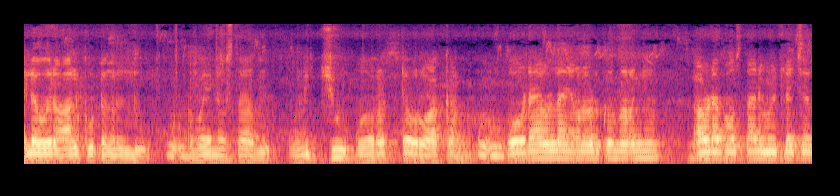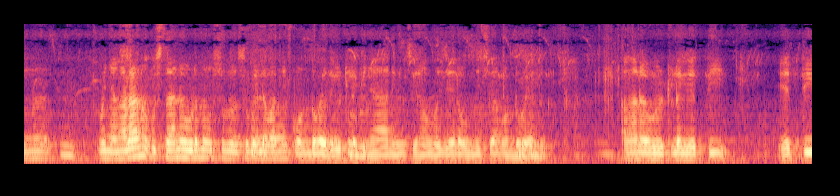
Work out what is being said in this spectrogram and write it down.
എല്ലാ ഓരോ ആൾക്കൂട്ടങ്ങളുണ്ട് അപ്പൊ എന്നെ ഉസ്താദ് വിളിച്ചു ഒരൊറ്റ ഒരു വാക്കാണ്. അപ്പൊ അവിടെ ഉള്ള ഞങ്ങളോടൊക്കെ പറഞ്ഞു അവിടെ അപ്പൊ ഉസ്താദിന്റെ വീട്ടിലേക്ക് ചെന്ന് ഇപ്പൊ ഞങ്ങളാണ് ഉസ്താദിനെ ഇവിടുന്ന് സുഖ സുഖയിലെ പറഞ്ഞ് കൊണ്ടുപോയത് വീട്ടിലേക്ക്. ഞാനും സിനോമജിയിലും ഒന്നിച്ചാണ് കൊണ്ടുപോയത്. അങ്ങനെ വീട്ടിലേക്ക് എത്തി എത്തി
